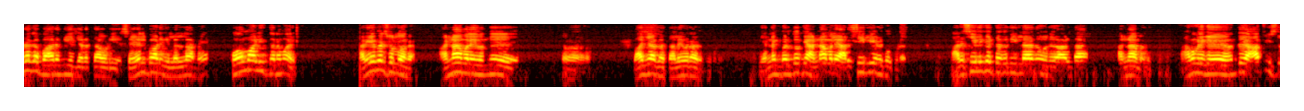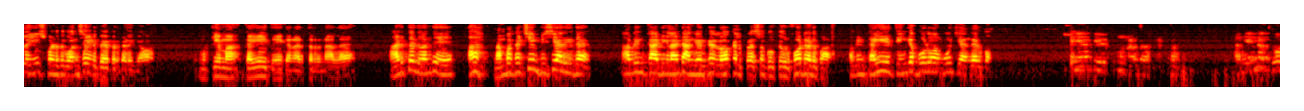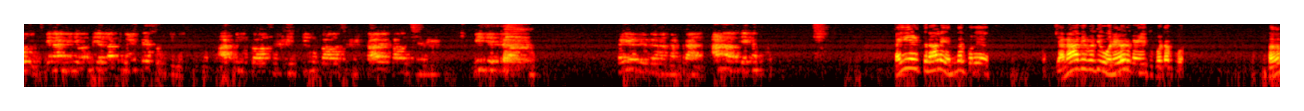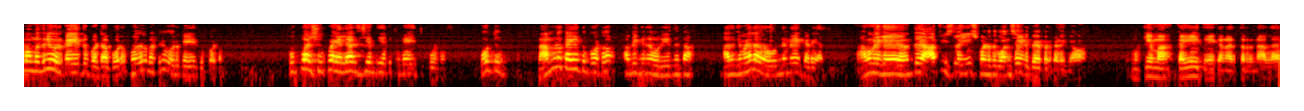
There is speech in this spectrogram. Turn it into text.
தமிழக பாரதிய ஜனதாவுடைய செயல்பாடுகள் எல்லாமே கோமாளித்தனமா இருக்கு. நிறைய பேர் சொல்லுவாங்க அண்ணாமலை வந்து ஆஹ், பாஜக தலைவரா இருக்கக்கூடாது. எனக்கு பொறுத்த வரைக்கும் அண்ணாமலை அரசியலே இருக்கக்கூடாது. அரசியலுக்கே தகுதி இல்லாத ஒரு ஆள் தான் அண்ணாமலை. அவங்களுக்கு வந்து ஆபீஸ்ல யூஸ் பண்றதுக்கு ஒன் சைடு பேப்பர் கிடைக்கும். முக்கியமா கையெழுத்து இயக்கம் நடத்துறதுனால. அடுத்தது வந்து ஆ நம்ம கட்சியும் பிஸியா இருக்குதே அப்படின்னு காட்டிக்கலான்ட்டு அங்க இருக்கிற லோக்கல் பிரஸ் கூப்பிட்டு ஒரு போட்டோ எடுப்பா அப்படின்னு கையெழுத்து இங்க போடுவான் மூஞ்சி அங்க இருக்கும். கையெழுத்தினால எந்த ஜனாதிபதி ஒரே ஒரு கையெழுத்து போட்டா போதும். பிரதம மந்திரி ஒரு கையெழுத்து போட்டா போதும். முதல் மந்திரி ஒரு கையெழுத்து போட்டோம் குப்பா சுப்பா எல்லாரும் சேர்ந்து எதுக்கு கையெழுத்து போட்டோம் போட்டு நம்மளும் கையெழுத்து போட்டோம் அப்படிங்கிற ஒரு இதுதான். அதுக்கு மேல ஒண்ணுமே கிடையாது. அவங்களுக்கு வந்து ஆபீஸ்ல யூஸ் பண்றதுக்கு ஒன் சைடு பேப்பர் கிடைக்கும். முக்கியமா கையெழுத்து இயக்கம் நடத்துறதுனால.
